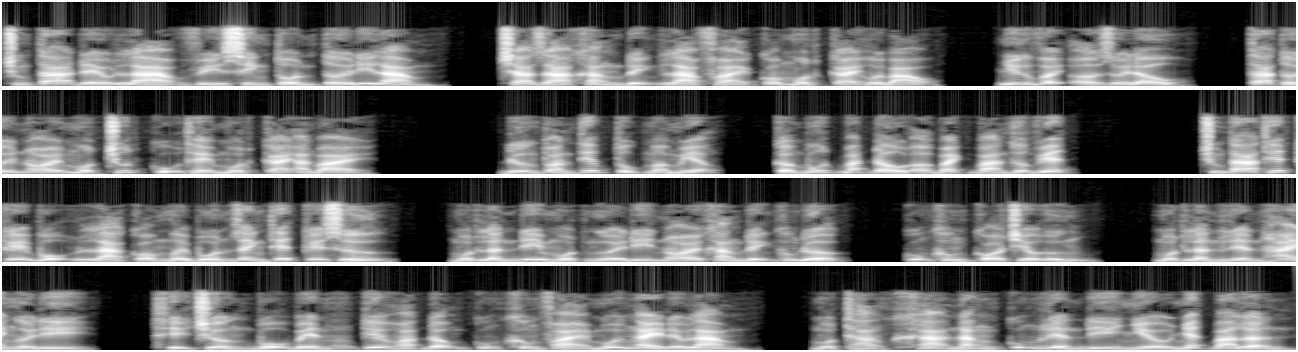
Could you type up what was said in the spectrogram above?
chúng ta đều là vì sinh tồn tới đi làm, trả giá khẳng định là phải có một cái hồi báo, như vậy ở dưới đâu, ta tới nói một chút cụ thể một cái an bài. Đường toàn tiếp tục mở miệng, cầm bút bắt đầu ở bạch bản thượng viết. Chúng ta thiết kế bộ là có 14 danh thiết kế sư, một lần đi một người đi nói khẳng định không được, cũng không có chiếu ứng, một lần liền hai người đi, thị trường bộ bên kia hoạt động cũng không phải mỗi ngày đều làm, một tháng khả năng cũng liền đi nhiều nhất ba lần.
